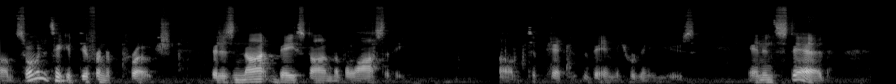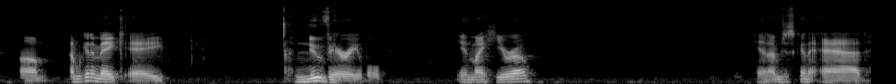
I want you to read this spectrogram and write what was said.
Um, so I'm going to take a different approach that is not based on the velocity um, to pick the image we're going to use. And instead, um, I'm going to make a new variable in my hero. And I'm just going to add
